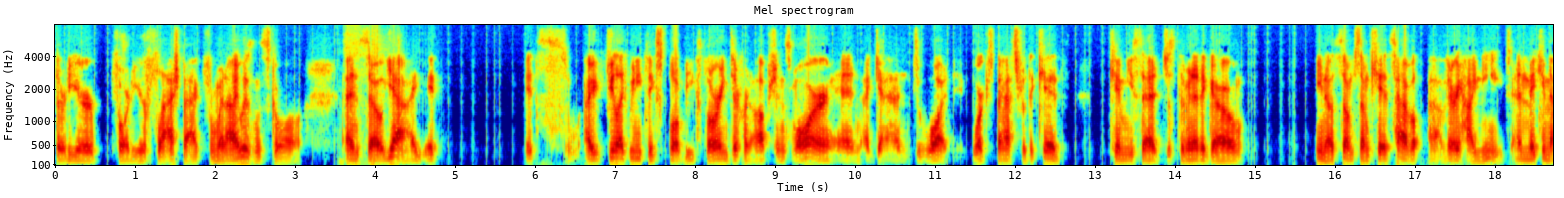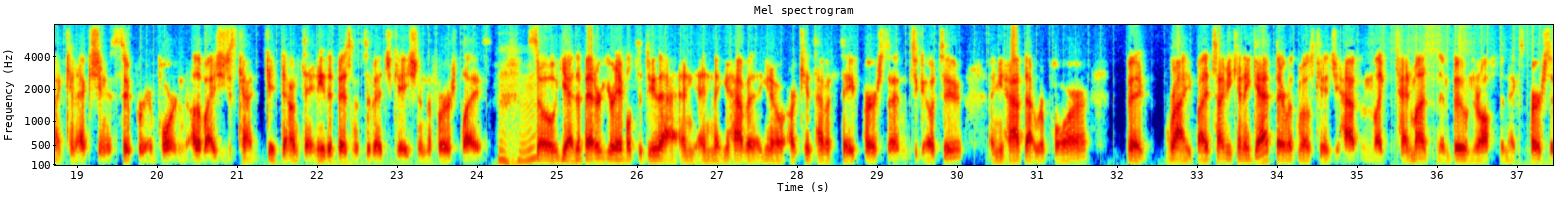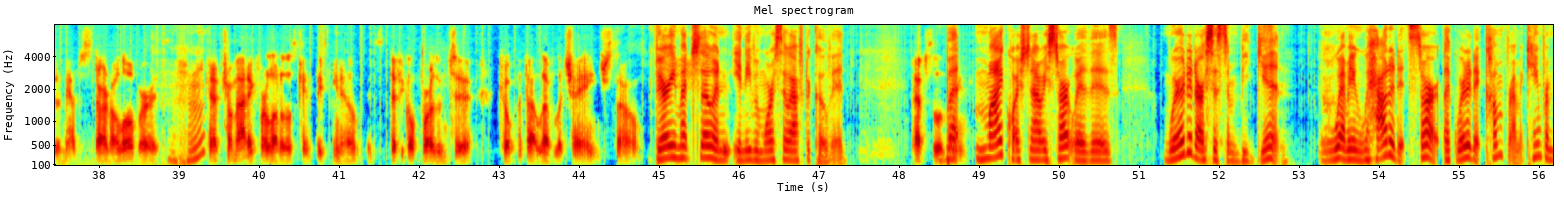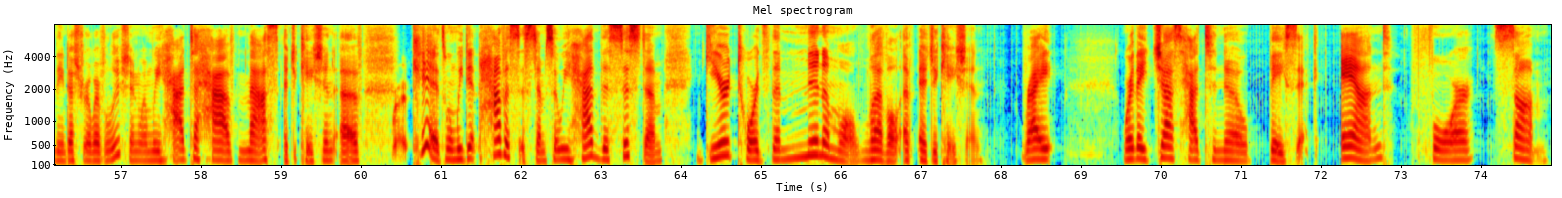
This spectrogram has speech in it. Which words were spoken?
thirty or forty year flashback from when I was in school, and so yeah, it it's I feel like we need to explore be exploring different options more and again do what works best for the kids. Kim, you said just a minute ago, you know, some some kids have a, very high needs and making that connection is super important. Otherwise you just can't get down to any of the business of education in the first place. Mhm. So yeah, the better you're able to do that and, and that you have a you know, our kids have a safe person to go to and you have that rapport. But right, by the time you kind of get there with most kids, you have them like ten months and then boom, they're off to the next person and they have to start all over. It's Mhm. kind of traumatic for a lot of those kids. They, you know, it's difficult for them to cope with that level of change. So Very much so, and, and even more so after COVID. absolutely. But my question I always start with is where did our system begin? I mean, how did it start? Like, where did it come from? It came from the Industrial Revolution when we had to have mass education of right. kids, when we didn't have a system. So we had this system geared towards the minimal level of education, right? Where they just had to know basic and for some,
